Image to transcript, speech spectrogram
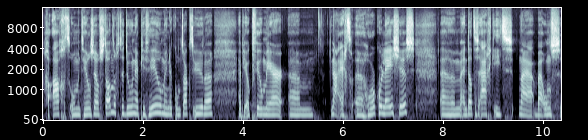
geacht om het heel zelfstandig te doen. Heb je veel minder contacturen. Heb je ook veel meer. ehm, nou, echt eh, hoorcolleges. Ehm, en dat is eigenlijk iets, nou ja, bij ons,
